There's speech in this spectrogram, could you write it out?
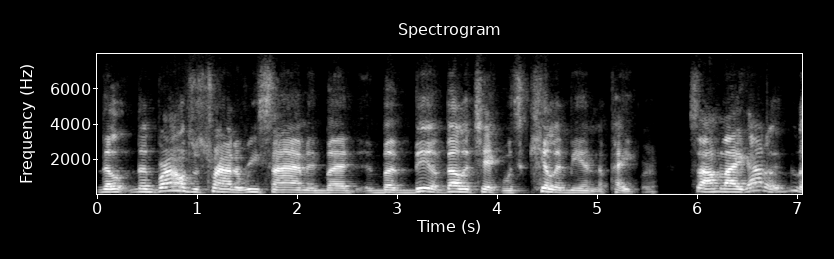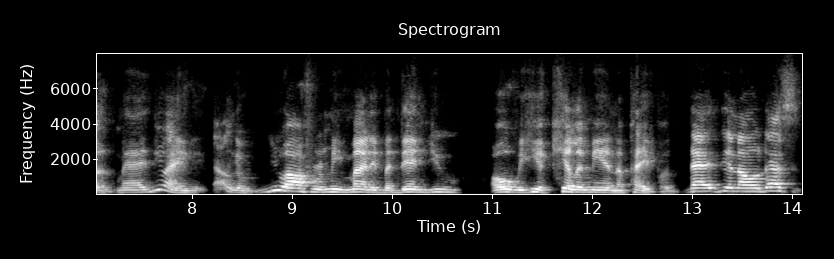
the the Browns was trying to re-sign me, but but Bill Belichick was killing me in the paper. So I'm like, I don't look, man. You ain't I don't give, you offering me money, but then you over here killing me in the paper. That you know that's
